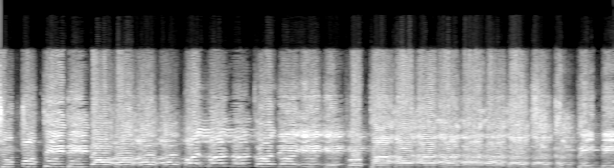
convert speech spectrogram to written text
যুবতের পালন করে প্রথা। পিনি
